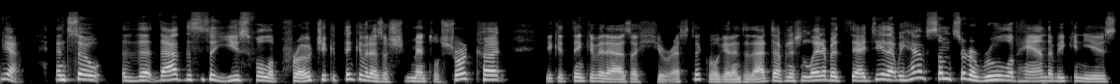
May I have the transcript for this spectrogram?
Yeah. And so that that this is a useful approach. You could think of it as a sh- mental shortcut. You could think of it as a heuristic. We'll get into that definition later, but the idea that we have some sort of rule of hand that we can use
